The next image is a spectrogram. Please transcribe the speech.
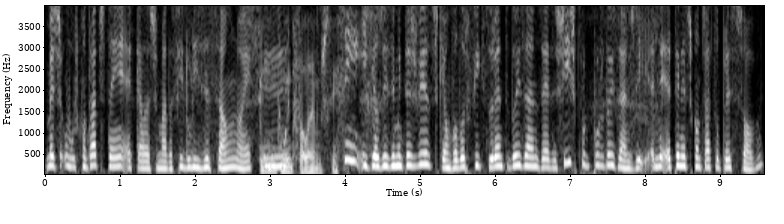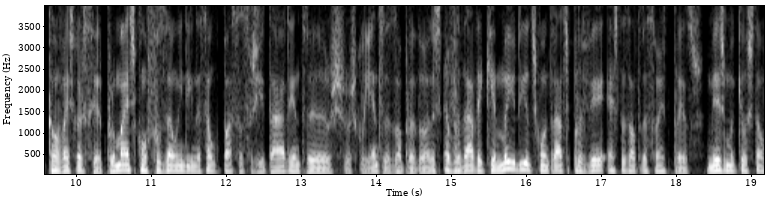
Mas os contratos têm aquela chamada fidelização, não é? Sim, que muito falamos, sim. Sim, e que eles dizem muitas vezes que é um valor fixo durante dois anos, é de X por, por dois anos. E até nesses contratos o preço sobe. Convém esclarecer, por mais confusão e indignação que possa suscitar entre os, os clientes das operadoras, a verdade é que a maioria dos contratos prevê estas alterações de preços, mesmo aqueles que, estão,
